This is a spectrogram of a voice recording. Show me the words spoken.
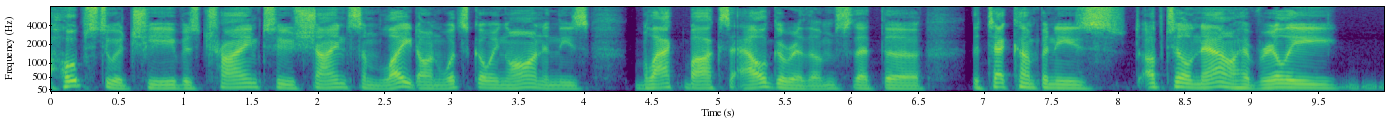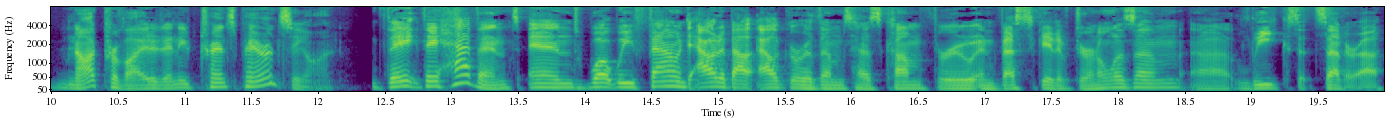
hopes to achieve is trying to shine some light on what's going on in these black box algorithms that the the tech companies up till now have really not provided any transparency on. They they haven't, and what we found out about algorithms has come through investigative journalism, uh, leaks, etc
